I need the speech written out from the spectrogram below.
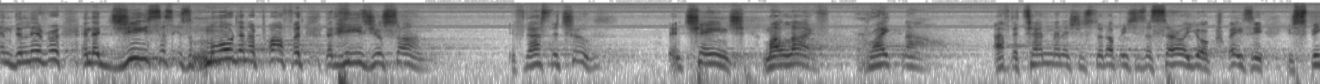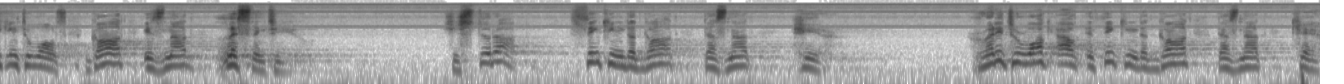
and deliver, and that Jesus is more than a prophet, that He is your Son. If that's the truth, then change my life right now. After 10 minutes, she stood up and she said, Sarah, you're crazy. You're speaking to walls. God is not listening to you. She stood up, thinking that God does not hear. Ready to walk out and thinking that God does not care.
